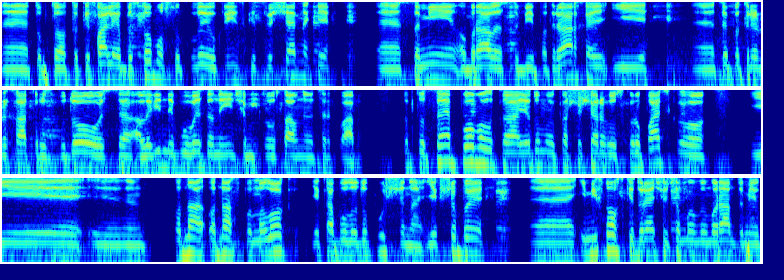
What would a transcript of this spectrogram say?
Е, тобто автокефалія без томосу, коли українські священники самі обрали собі патріарха, і е, цей патріархат розбудовувався, але він не був визнаний іншими православними церквами. Тобто, це помилка, я думаю, в першу чергу Скоропадського і, одна, одна з помилок, яка була допущена. Якщо би е, і Міхновський, до речі, в цьому меморандумі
